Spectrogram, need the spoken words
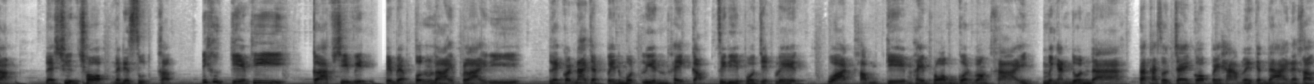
รัก และชื่นชอบในที่สุดครับ นี่คือเกมที่กราฟชีวิตเป็นแบบต้นร้ายปลายดี และก็น่าจะเป็นบทเรียนให้กับ CD Projekt Red ว่าทำเกมให้พร้อมก่อนวางขาย ไม่งั้นโดนด่า ถ้าใครสนใจก็ไปหาเล่นกันได้นะครับ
